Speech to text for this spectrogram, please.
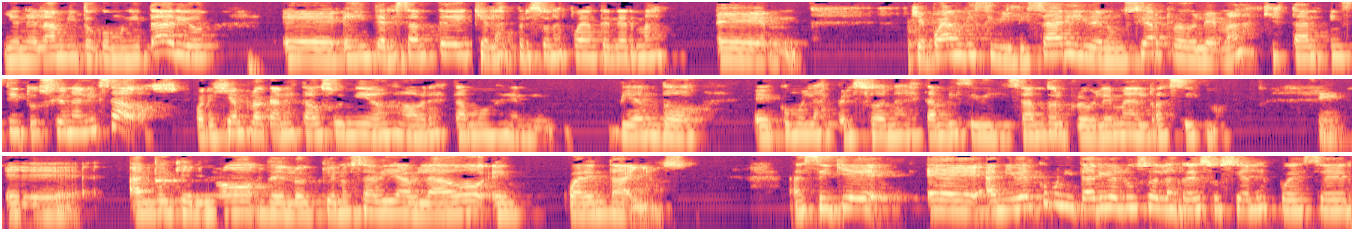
Y en el ámbito comunitario eh, es interesante que las personas puedan tener más... Eh, que puedan visibilizar y denunciar problemas que están institucionalizados. Por ejemplo, acá en Estados Unidos ahora estamos viendo eh, cómo las personas están visibilizando el problema del racismo. Eh, algo que no, de lo que no se había hablado en 40 años. Así que eh, a nivel comunitario el uso de las redes sociales puede ser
